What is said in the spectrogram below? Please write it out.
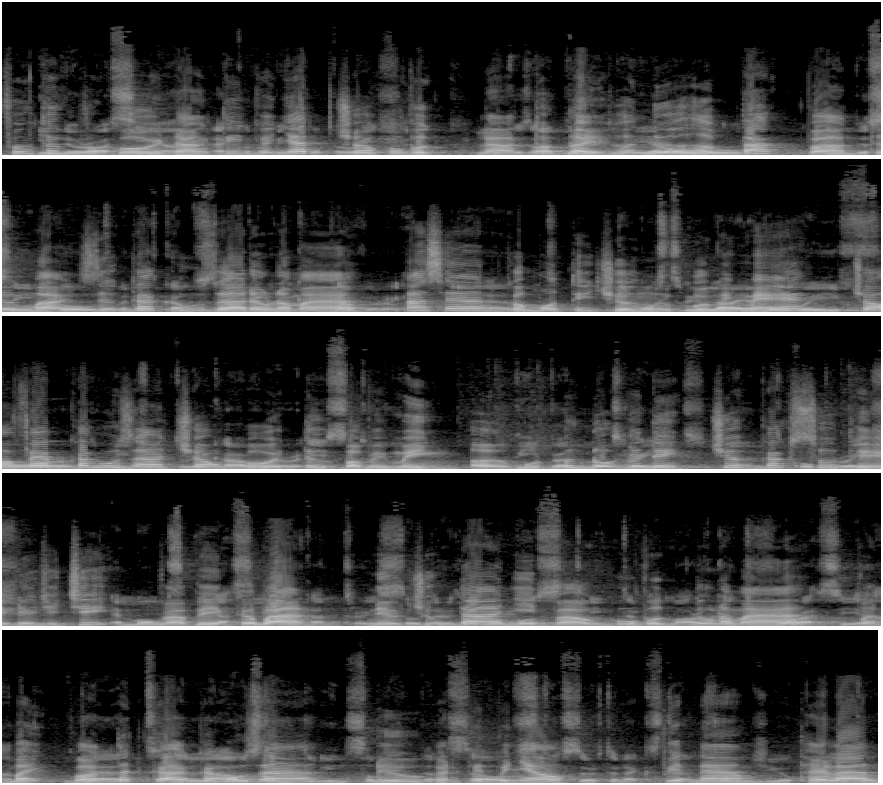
Phương thức phục hồi đáng tin cậy nhất cho khu vực là thúc đẩy hơn nữa hợp tác và thương mại giữa các quốc gia Đông Nam Á. ASEAN có một thị trường nội khối mạnh mẽ, cho phép các quốc gia trong khối tự bảo vệ mình ở một mức độ nhất định trước các xu thế địa chính trị. Và về cơ bản, nếu chúng ta nhìn vào khu vực Đông Nam Á, vận mệnh của tất cả các quốc gia đều gắn kết với nhau. Việt Nam, Thái Lan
